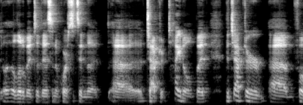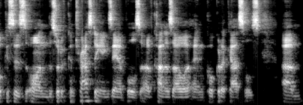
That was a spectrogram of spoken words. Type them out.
a little bit to this, and of course it's in the uh, chapter title. But the chapter um, focuses on the sort of contrasting examples of Kanazawa and Kokura castles. Um,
